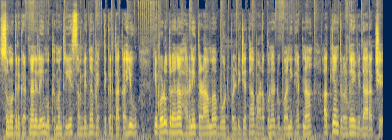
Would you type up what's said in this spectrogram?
સમગ્ર ઘટનાને લઈ મુખ્યમંત્રીએ સંવેદના વ્યક્ત કરતા કહ્યું કે વડોદરાના હરણી તળાવમાં બોટ પલટી જતા બાળકોના ડૂબવાની ઘટના અત્યંત હૃદય વિદારક છે.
